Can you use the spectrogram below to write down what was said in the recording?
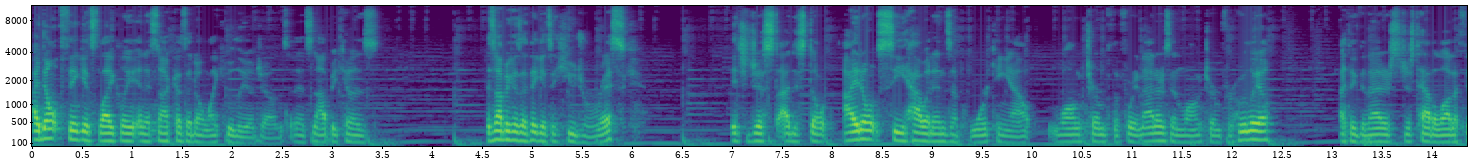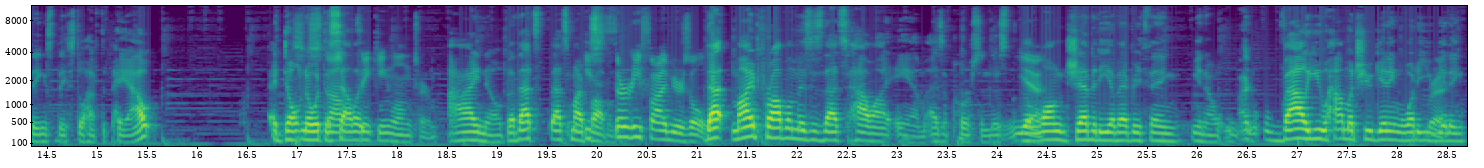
I don't think it's likely, and it's not because I don't like Julio Jones, and it's not because it's not because I think it's a huge risk. It's just I just don't I don't see how it ends up working out long term for the 49ers and long term for Julio. I think the Niners just have a lot of things that they still have to pay out. I don't know what the Stop salary. Thinking long term. I know, but that's that's my He's problem. 35 years old. that my problem is is that's how I am as a person. There's Yeah. the longevity of everything. You know, I- value. How much you're getting. What are you Right. getting?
